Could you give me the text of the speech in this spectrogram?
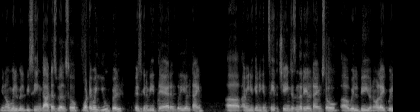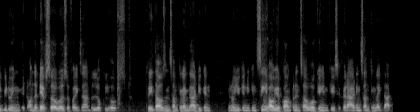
you know, we'll we'll be seeing that as well. So whatever you build is going to be there in the real time. Uh, I mean, you can you can see the changes in the real time. So uh, we'll be you know like we'll be doing it on the dev server. So for example, localhost 3000 something like that. You can you know you can you can see how your components are working in case if you're adding something like that.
